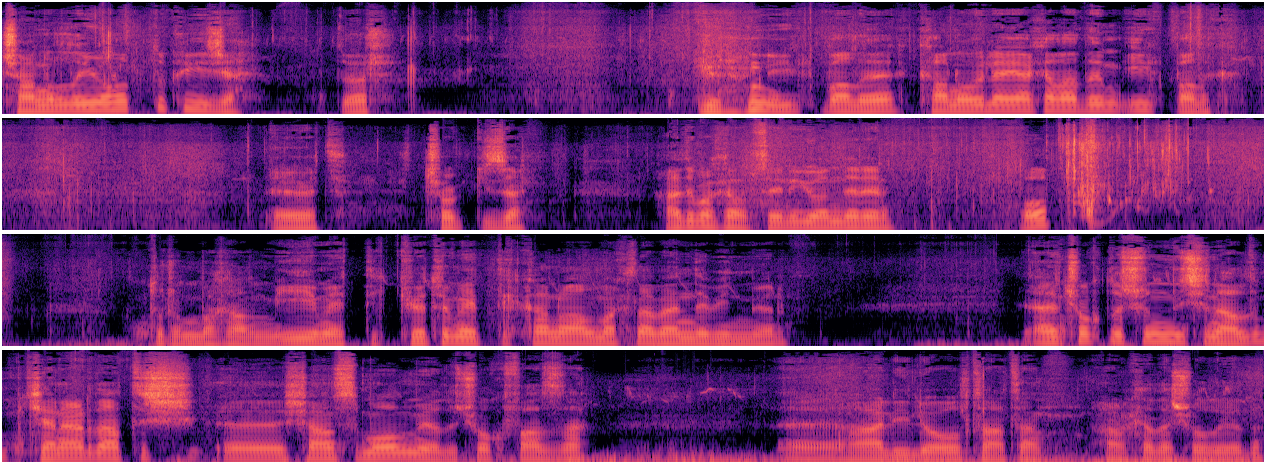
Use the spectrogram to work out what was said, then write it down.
Çanıllı'yı unuttuk iyice. Dur. Günün ilk balığı. Kanoyla yakaladığım ilk balık. Evet. Çok güzel. Hadi bakalım seni gönderelim. Hop. Durun bakalım. İyi mi ettik? Kötü mü ettik kano almakla ben de bilmiyorum. Yani çok da şunun için aldım. Kenarda atış e, şansım olmuyordu. Çok fazla e, haliyle olta atan arkadaş oluyordu.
